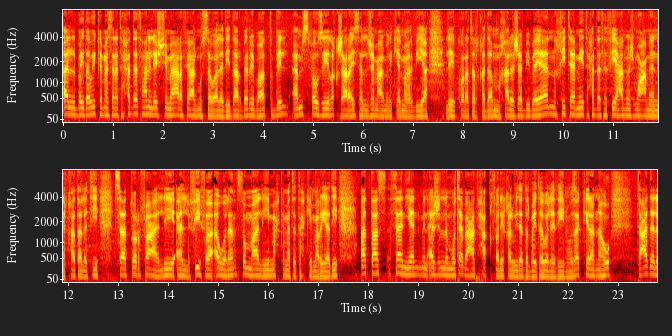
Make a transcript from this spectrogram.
البيضاوي. كما سنتحدث عن الاجتماع رفيع المستوى الذي دار بالرباط بالأمس فوزي لقجع رئيس الجامعة الملكية المغربية لكرة القدم. خرج ببيان ختامي تحدث فيه عن مجموعة من النقاط التي سترفع للفيفا اولا ثم لمحكمة التحكيم الرياضي. الطاس ثانيا من أجل متابعة حق فريق الوداد البيضاوي الذي نذكر أنه تعادل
